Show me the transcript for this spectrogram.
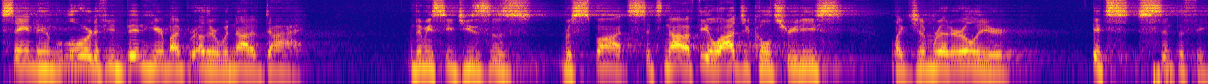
saying to him, Lord, if you'd been here, my brother would not have died. And then we see Jesus' response. It's not a theological treatise like Jim read earlier, it's sympathy.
